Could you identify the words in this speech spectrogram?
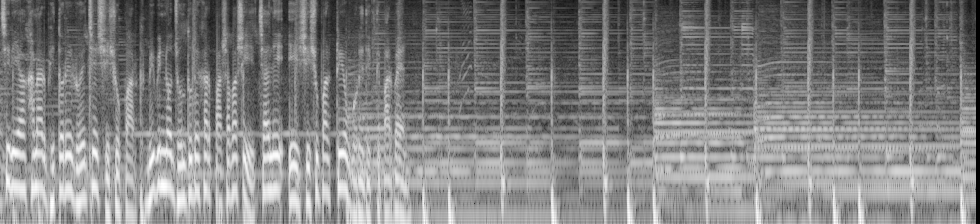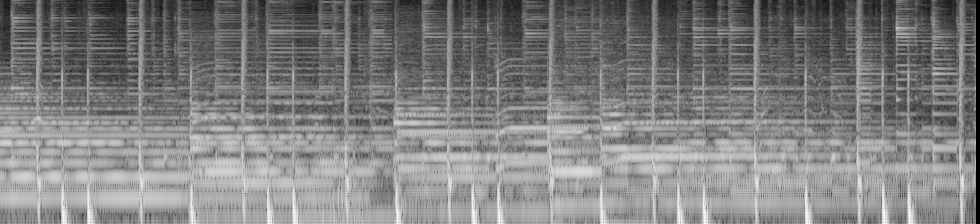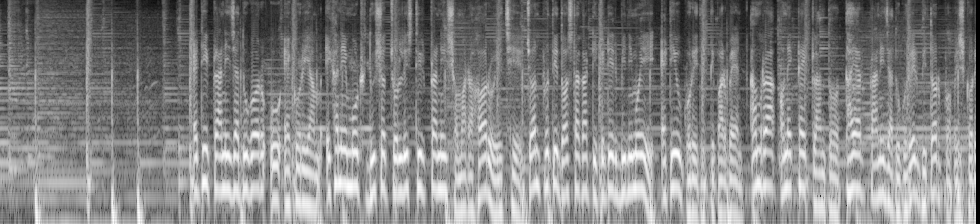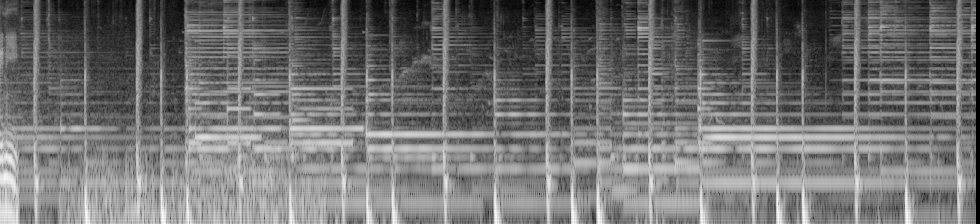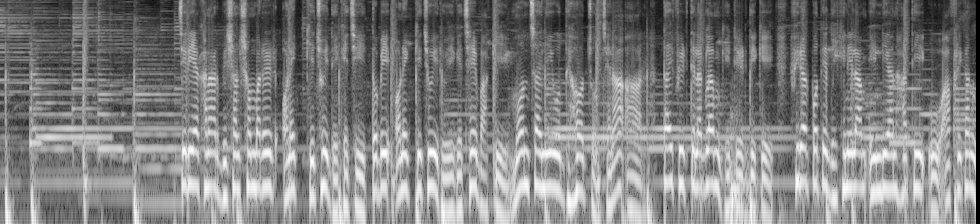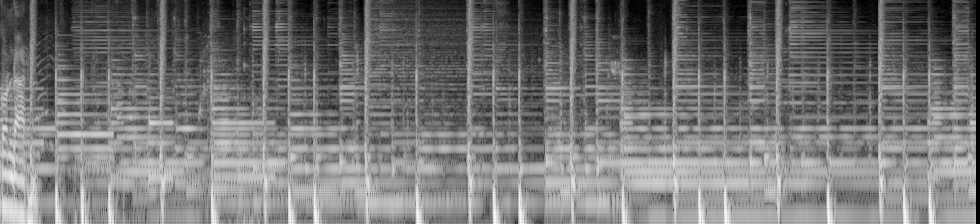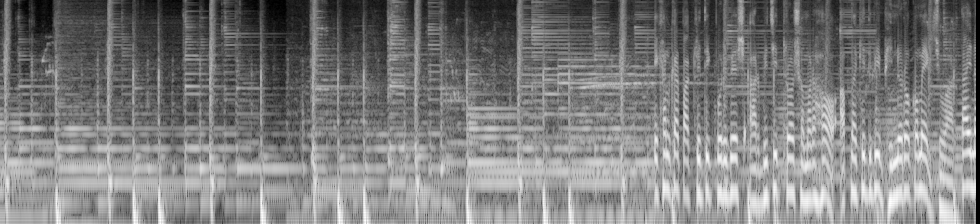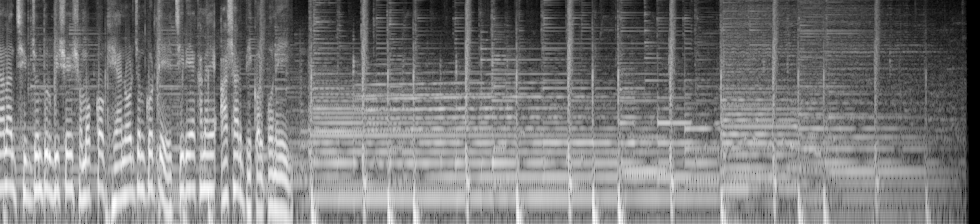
চিড়িয়াখানার ভিতরে রয়েছে শিশু পার্ক। বিভিন্ন জন্তু দেখার পাশাপাশি চাইলে এই শিশু পার্কটিও ঘুরে দেখতে পারবেন। এটি প্রাণী জাদুঘর ও অ্যাকোরিয়াম। এখানে মোট দুশো চল্লিশটির প্রাণীর সমারোহ রয়েছে। জন প্রতি দশ টাকা টিকিটের বিনিময়ে এটিও ঘুরে দেখতে পারবেন। আমরা অনেকটাই ক্লান্ত, তাই আর প্রাণী জাদুঘরের ভিতর প্রবেশ করিনি। চিড়িয়াখানার বিশাল সম্বারের অনেক কিছুই দেখেছি, তবে অনেক কিছুই রয়ে গেছে বাকি। মন চাইলেও দেহ চলছে না আর, তাই ফিরতে লাগলাম গেটের দিকে। ফেরার পথে দেখে নিলাম ইন্ডিয়ান হাতি ও আফ্রিকান গন্ডার। এখানকার প্রাকৃতিক পরিবেশ আর বিচিত্র সমারোহ আপনাকে দিবে ভিন্ন রকম এক জোয়ার। তাই নানা জীবজন্তুর বিষয়ে সমক্ষ জ্ঞান অর্জন করতে চিড়িয়াখানায় আসার বিকল্প নেই।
